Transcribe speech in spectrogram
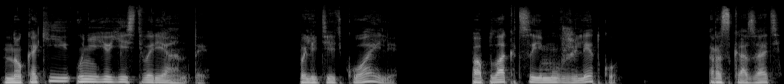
Но какие у нее есть варианты? Полететь к Уайли? Поплакаться ему в жилетку? Рассказать,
